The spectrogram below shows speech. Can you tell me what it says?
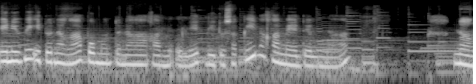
Anyway, ito na nga, pumunta na nga kami ulit dito sa pinaka-middle na ng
